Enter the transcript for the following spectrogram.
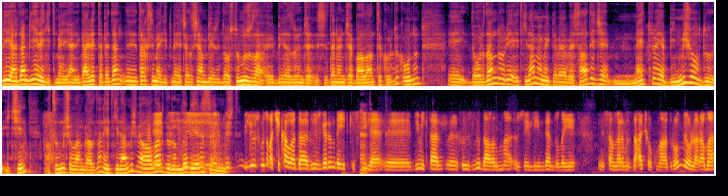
bir yerden bir yere gitmeye yani Gayrettepe'den e, Taksim'e gitmeye çalışan bir dostumuzla e, biraz önce sizden önce bağlantı kurduk. Onun e, doğrudan doğruya etkilenmemekle beraber sadece metroya binmiş olduğu için atılmış olan gazdan etkilenmiş ve ağlar e, durumda bir yere sığınmıştı. Biliyorsunuz açık havada rüzgarın da etkisiyle evet. e, bir miktar e, hızlı dağılma özelliğinden dolayı insanlarımız daha çok mağdur olmuyorlar ama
